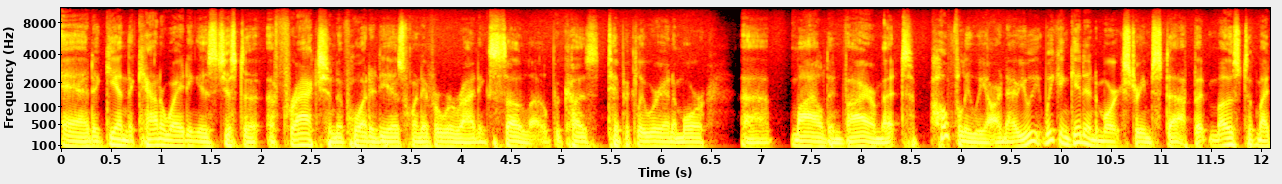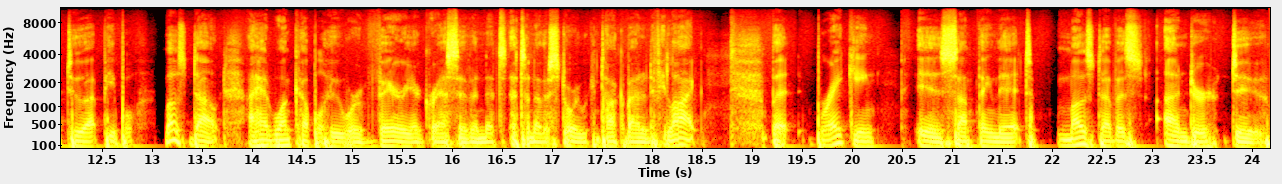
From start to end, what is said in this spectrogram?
And again, the counterweighting is just a, a fraction of what it is whenever we're riding solo, because typically we're in a more uh, mild environment. Hopefully, we are now. We, we can get into more extreme stuff, but most of my two up people, most don't. I had one couple who were very aggressive, and that's that's another story. We can talk about it if you like. But braking is something that most of us underdo,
